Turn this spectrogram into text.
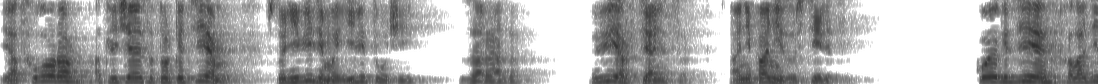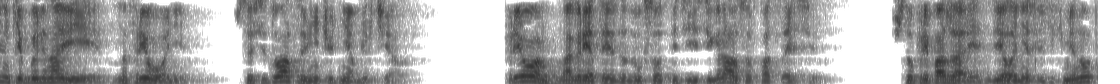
И от хлора отличается только тем, что невидимый и летучий, зараза. Вверх тянется, а не по низу стелется. Кое-где холодильники были новее, на фреоне, что ситуацию ничуть не облегчало. Фреон, нагретый до 250 градусов по Цельсию, что при пожаре дело нескольких минут,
